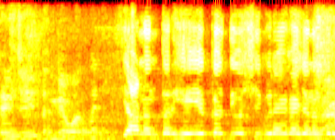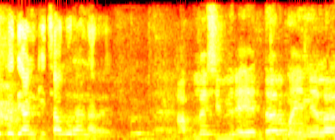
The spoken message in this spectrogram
त्यांचे धन्यवाद. यानंतर हे एकच दिवस शिबिर आहे का? याच्यानंतर कधी आणखी चालू राहणार आहे? आपलं शिबिर हे दर महिन्याला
